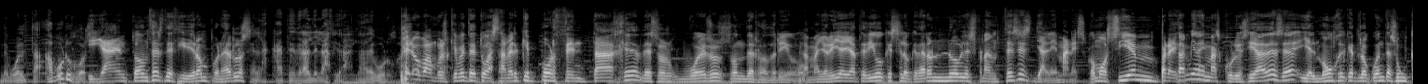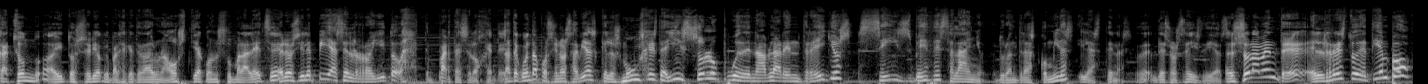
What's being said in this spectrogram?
de vuelta a Burgos. Y ya entonces decidieron ponerlos en la catedral de la ciudad, la de Burgos. Pero vamos, que vete tú a saber qué porcentaje de esos huesos son de Rodrigo. La mayoría ya te digo que se lo quedaron nobles franceses y alemanes, como siempre. También hay más curiosidades, ¿eh? Y el monje que te lo cuenta es un cachondo, ahí todo serio, que parece que te da una hostia con su mala leche. Pero si le pillas el rollito, te partes el ojete. Date cuenta, por si no sabías, que los monjes de allí solo pueden hablar entre ellos seis veces al año, durante las comidas y las cenas de esos seis días. Solamente, ¿eh? el resto de tiempo,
